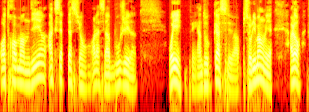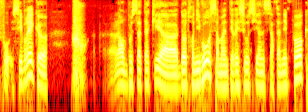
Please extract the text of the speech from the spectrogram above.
Autrement dire, acceptation. Voilà, ça a bougé là. Oui, en tout cas, c'est absolument. Alors, c'est vrai que là, on peut s'attaquer à d'autres niveaux. Ça m'a intéressé aussi à une certaine époque.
